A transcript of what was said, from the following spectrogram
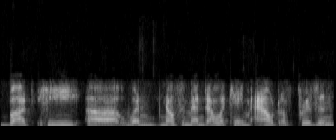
but he, uh, when Nelson Mandela came out of prison,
